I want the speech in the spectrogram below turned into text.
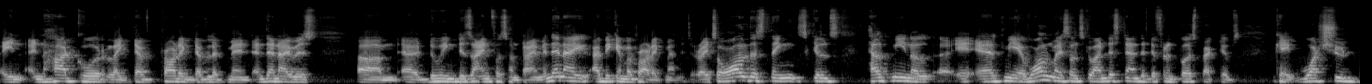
in, in hardcore like dev, product development and then i was um, uh, doing design for some time, and then I, I became a product manager, right? So all these things, skills help me in a, uh, help me evolve myself to understand the different perspectives. Okay, what should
